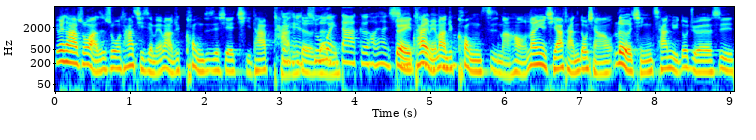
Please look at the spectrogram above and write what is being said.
因为他的说法是说，他其实也没办法去控制这些其他坛的人。主委大哥好像很对他也没办法去控制嘛，哈。那因为其他坛都想要热情参与，都觉得是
